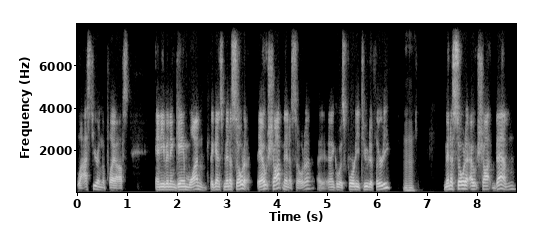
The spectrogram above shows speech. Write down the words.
last year in the playoffs, and even in Game One against Minnesota, they outshot Minnesota. I think it was 42 to 30. Mm-hmm. Minnesota outshot them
